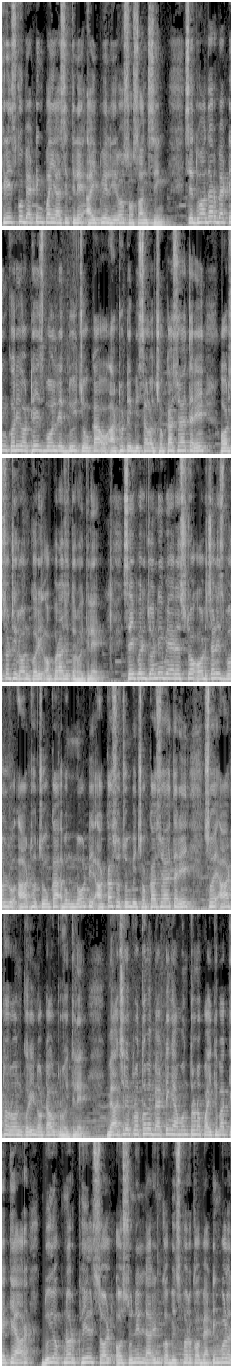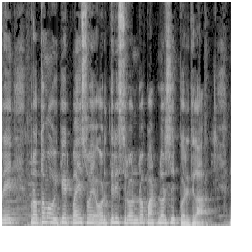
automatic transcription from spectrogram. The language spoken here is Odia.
କ୍ରିଜ୍କୁ ବ୍ୟାଟିଂ ପାଇଁ ଆସିଥିଲେ ଆଇପିଏଲ୍ ହିରୋ ଶଶାଙ୍କ ସିଂ। ସେ ଧୂଆଁଧାର ବ୍ୟାଟିଂ କରି ଅଠେଇଶ ବଲ୍ରେ ଦୁଇ ଚୌକା ଓ ଆଠଟି ବିଶାଳ ଛକା ସହାୟତାରେ ଅଠଷଠି ରନ୍ କରି ଅପରାଜିତ ରହିଥିଲେ। ସେହିପରି ଜନି ବେୟାରେଷ୍ଟ ଅଡ଼ଚାଳିଶ ବଲ୍ରୁ ଆଠ ଚୌକା ଏବଂ ନଅଟି ଆକାଶଚୁମ୍ବୀ ଛକା ସହାୟତାରେ ଶହେ ଆଠ ରନ୍ କରି ନଟ୍ ଆଉଟ୍ ରହିଥିଲେ। ମ୍ୟାଚ୍ରେ ପ୍ରଥମେ ବ୍ୟାଟିଂ ଆମନ୍ତ୍ରଣ ପାଇଥିବା କେକେଆର୍ ଦୁଇ ଓପନର ଫିଲ୍ ସଲ୍ଟ ଓ ସୁନୀଲ ନାରିନଙ୍କ ବିସ୍ଫୋରକ ବ୍ୟାଟିଂ ବଳରେ ପ୍ରଥମ ୱିକେଟ୍ ପାଇଁ ଶହେ ଅଡ଼ତିରିଶ ରନ୍ର ପାର୍ଟନରସିପ୍ କରିଥିଲା।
